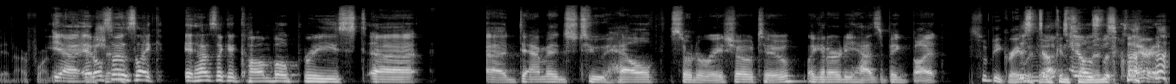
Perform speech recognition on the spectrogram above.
in our format. Yeah, it also sure. has like it has like a combo priest uh uh damage to health sort of ratio too. Like it already has a big butt. This would be great this with token dovetails summons. with cleric,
